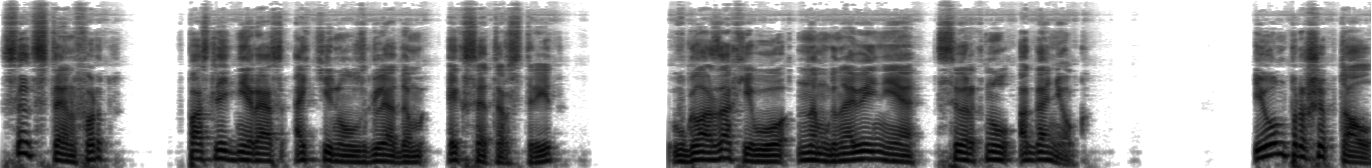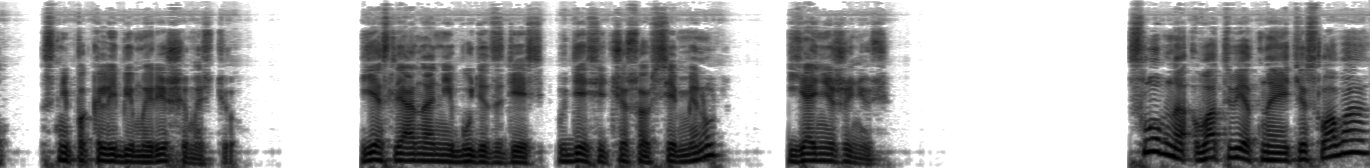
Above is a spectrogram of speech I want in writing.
Сет Стэнфорд в последний раз окинул взглядом Эксетер-стрит, в глазах его на мгновение сверкнул огонек, и он прошептал с непоколебимой решимостью. Если она не будет здесь в 10 часов 7 минут, я не женюсь. Словно в ответ на эти слова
